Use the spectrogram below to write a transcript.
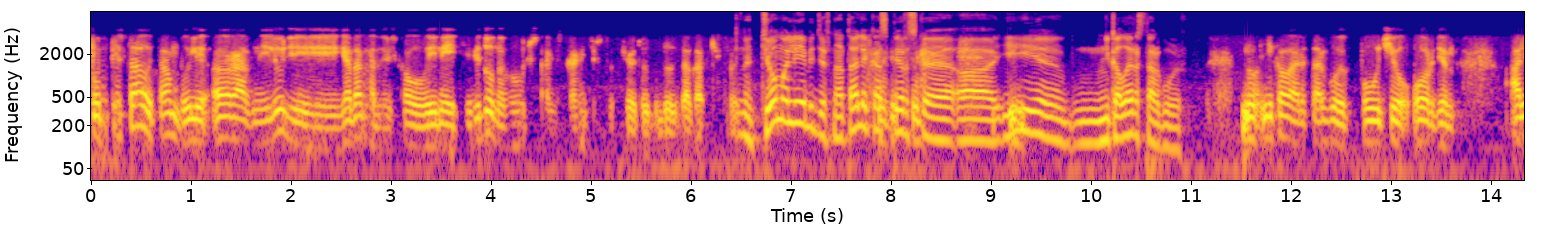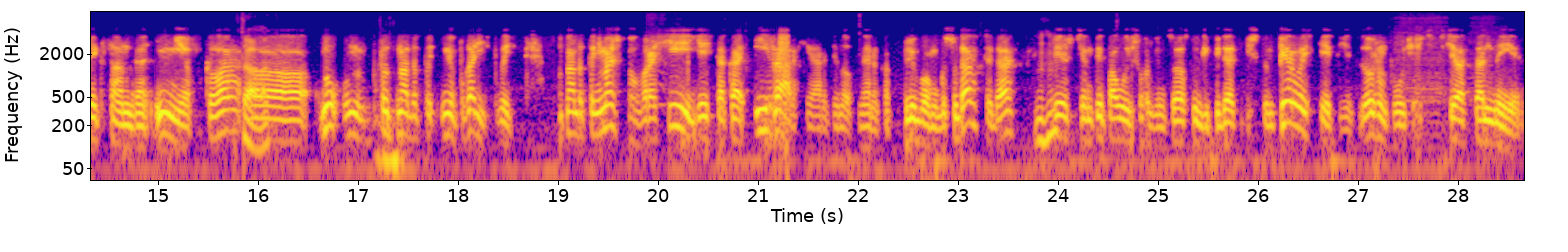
Подписал, и там были разные люди. Я догадываюсь, кого вы имеете в виду, но вы лучше сами скажите, что, что это будут загадки строить. Тёма Лебедев, Наталья Касперская а, и Николай Расторгуев. Ну, Николай Расторгуев получил орден Александра Невского. Так. Э, ну, тут надо... Ну, погодите, погодите. Тут надо понимать, что в России есть такая иерархия орденов, наверное, как в любом государстве, да? Мгм. Прежде чем ты получишь орден за заслуги перед Отечеством первой степени, ты должен получить все остальные.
